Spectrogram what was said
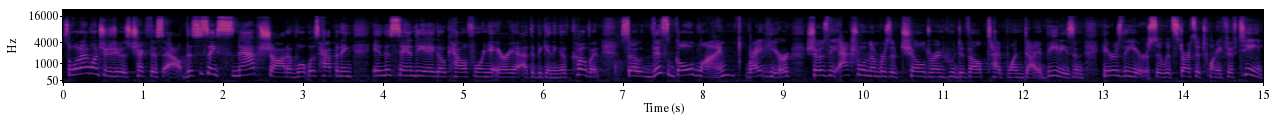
So what I want you to do is check this out. This is a snapshot of what was happening in the San Diego, California area at the beginning of COVID. COVID. So this gold line right here shows the actual numbers of children who develop type 1 diabetes. And here's the years. So it starts at 2015.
